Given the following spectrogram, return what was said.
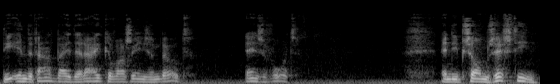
Die inderdaad bij de rijken was in zijn dood. Enzovoort. En die Psalm 16,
